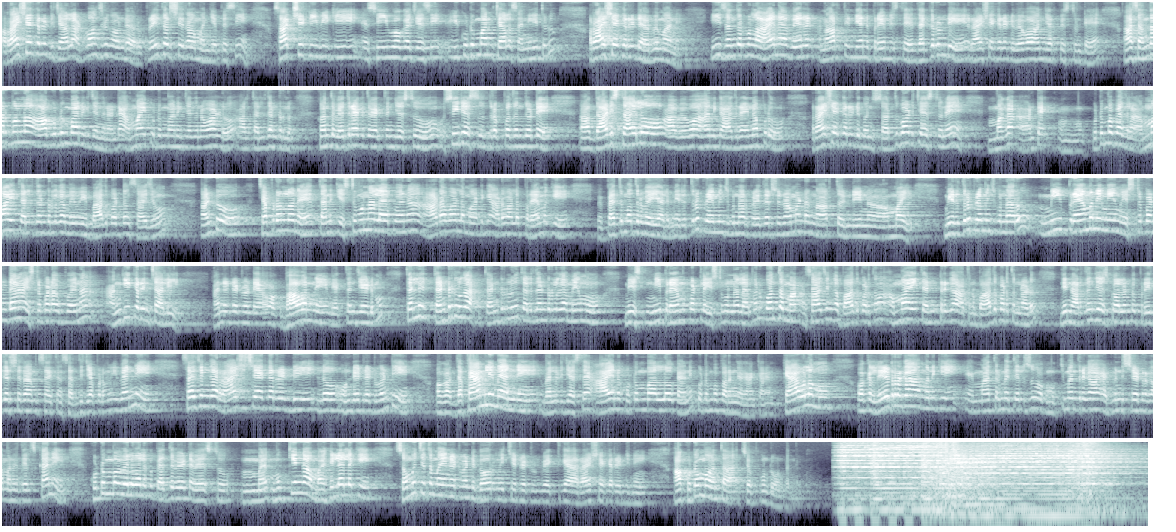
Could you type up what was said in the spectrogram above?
రాజశేఖర రెడ్డి చాలా అడ్వాన్స్డ్గా ఉండేవారు. ప్రియదర్శి రామ్ అని చెప్పేసి సాక్షి టీవీకి సీఈఓగా చేసి ఈ కుటుంబానికి చాలా సన్నిహితుడు రాజశేఖర రెడ్డి అభిమాని. ఈ సందర్భంలో ఆయన వేరే నార్త్ ఇండియాని ప్రేమిస్తే దగ్గరుండి రాజశేఖర రెడ్డి వివాహం జరిపిస్తుంటే ఆ సందర్భంలో ఆ కుటుంబానికి చెందిన అంటే అమ్మాయి కుటుంబానికి చెందిన వాళ్ళు వాళ్ళ తల్లిదండ్రులు కొంత వ్యతిరేకత వ్యక్తం చేస్తూ సీరియస్ దృక్పథంతో దాడి స్థాయిలో ఆ వివాహానికి హాజరైనప్పుడు రాజశేఖర రెడ్డి కొంచెం సర్దుబాటు చేస్తూనే మగ అంటే కుటుంబ పెద్దల అమ్మాయి తల్లిదండ్రులుగా మేము ఈ బాధపడడం సహజం. అంటూ చెప్పడంలోనే తనకి ఇష్టమున్నా లేకపోయినా ఆడవాళ్ళ మాటకి ఆడవాళ్ళ ప్రేమకి పెద్ద ముద్ర వేయాలి. మీరిద్దరూ ప్రేమించుకున్నారు. ప్రియదర్శిరామ్ అండ్ నార్త్ ఇండియన్ అమ్మాయి. మీరిద్దరూ ప్రేమించుకున్నారు. మీ ప్రేమని మేము ఇష్టపడ్డా ఇష్టపడకపోయినా అంగీకరించాలి. అనేటటువంటి ఒక భావాన్ని వ్యక్తం చేయడము. తల్లి తండ్రులుగా తండ్రులు తల్లిదండ్రులుగా మేము మీ మీ ప్రేమ పట్ల ఇష్టం ఉన్నా లేకపోయినా కొంత మ- సహజంగా బాధపడతాం. అమ్మాయి తండ్రిగా అతను బాధపడుతున్నాడు. దీన్ని అర్థం చేసుకోవాలంటూ ప్రియదర్శిరామ్కి సైతం సర్ది చెప్పడం. ఇవన్నీ సహజంగా రాజశేఖర్ రెడ్డిలో ఉండేటటువంటి ఒక ద ఫ్యామిలీ మ్యాన్ని వెల్లడి చేస్తే ఆయన కుటుంబాల్లో కానీ కుటుంబ పరంగా కానీ కానీ కేవలము ఒక లీడర్గా మనకి మాత్రమే తెలుసు ఒక ముఖ్యమంత్రిగా అడ్మినిస్ట్రేటర్గా మనకు తెలుసు. కానీ కుటుంబ విలువలకు పెద్దవేట వేస్తూ ముఖ్యంగా మహిళలకి సముచితమైనటువంటి గౌరవం ఇచ్చేటటువంటి వ్యక్తిగా రాజశేఖర రెడ్డిని ఆ కుటుంబం అంతా చెప్పుకుంటూ ఉంటుంది.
